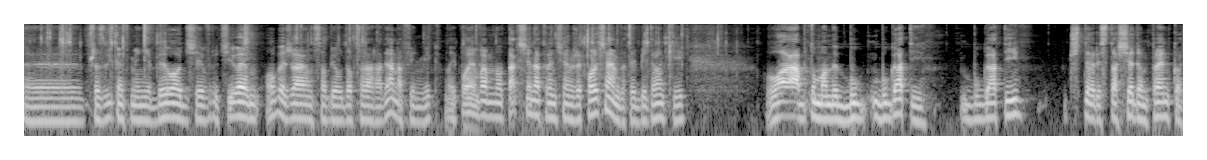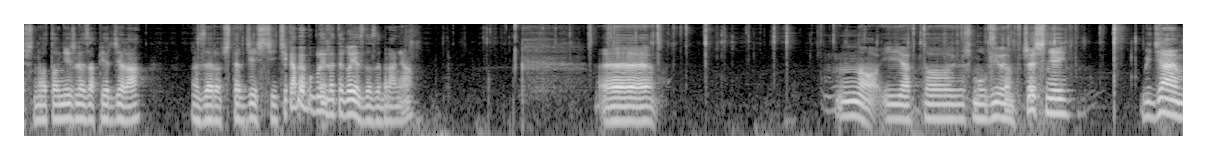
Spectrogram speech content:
Eee, przez weekend mnie nie było, dzisiaj wróciłem, obejrzałem sobie u doktora Radiana filmik, no i powiem wam, no tak się nakręciłem, że poleciałem do tej Biedronki. Wow, tu mamy Bu- Bugatti. Bugatti 407 prędkość, no to nieźle zapierdziela. 0,40. Ciekawe w ogóle ile tego jest do zebrania. Eee, no i jak to już mówiłem wcześniej, widziałem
